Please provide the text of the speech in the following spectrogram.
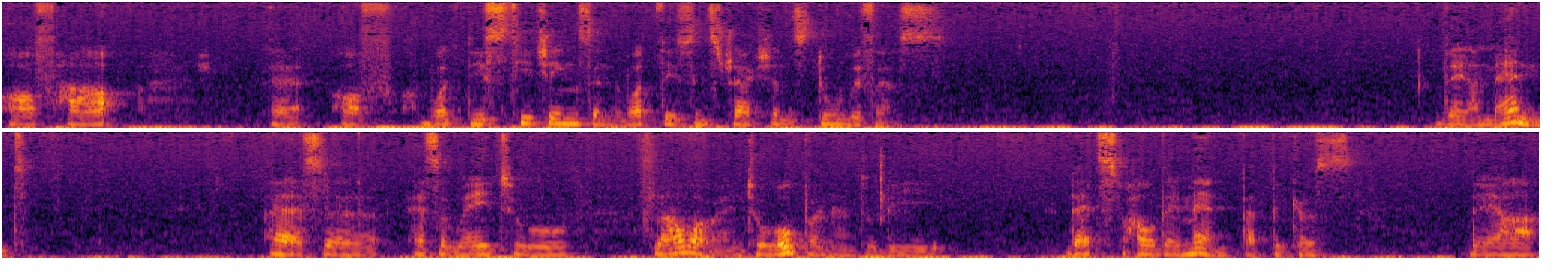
of how uh, of what these teachings and what these instructions do with us. They are meant as a as a way to flower and to open and to be. That's how they meant, but because they are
